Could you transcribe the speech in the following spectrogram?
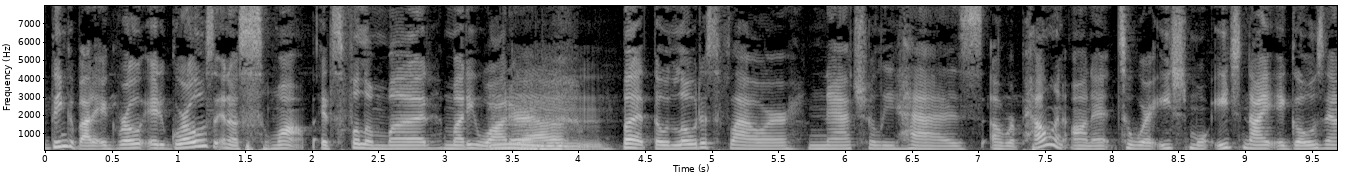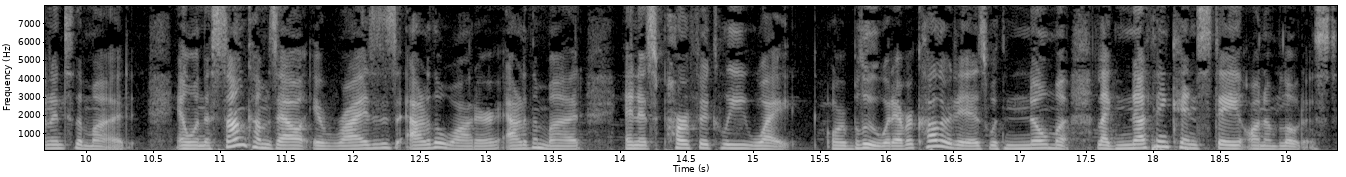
think about it. It grow it grows in a swamp. It's full of mud, muddy water. Yeah. But the lotus flower naturally has a repellent on it to where each more each night it goes down into the mud, and when the sun comes out, it rises out of the water, out of the mud, and it's perfectly white or blue, whatever color it is, with no mud. Like nothing can stay on a lotus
